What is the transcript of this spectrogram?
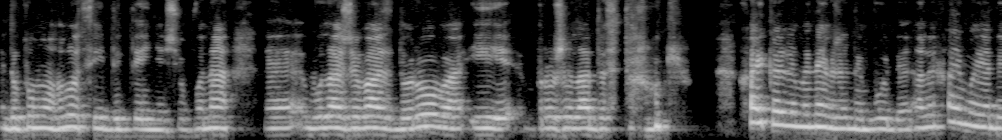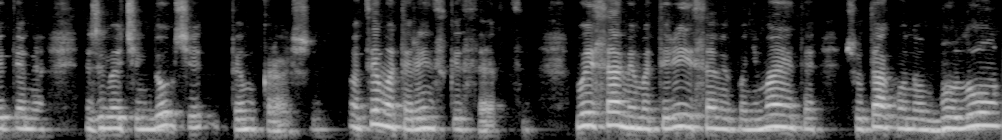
допомогло цій дитині, щоб вона е, була жива, здорова і прожила до 100 років. Хай каже, мене вже не буде, але хай моя дитина живе чим довше, тим краще. Оце материнське серце. Ви самі матері, самі розумієте, що так воно було,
